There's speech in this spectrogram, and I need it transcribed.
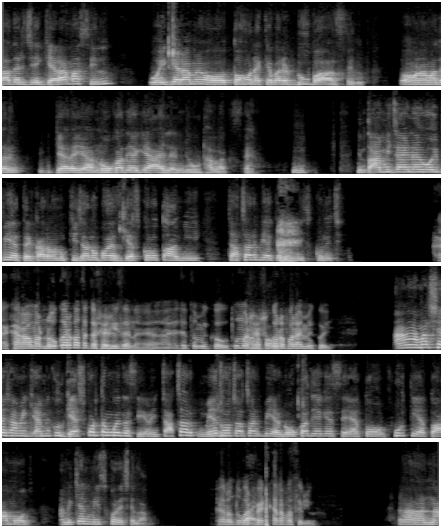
তাদের যে গ্রাম আছিল ওই গ্রামে তখন একেবারে ডুবা আছিল। তখন আমাদের ইয়া নৌকা দিয়ে গিয়ে আইল্যান্ডে উঠা লাগছে। কিন্তু আমি যাই না ওই বিয়েতে কারণ কি জানো বয়স গ্যাস করো তো আমি চাচার বিয়ে কেন মিস করেছি। খারাপ আমার নৌকার কথা তো শেষ হইছে না। আচ্ছা তুমি কও তোমার শেষ করো পর আমি কই? আমার শেষ আমি আমি কো গ্যাস করতাম কইতাছি আমি চাচার মেজো চাচার বিয়ে নৌকা দিয়ে গেছে এত ফুর্তি এত আমোদ আমি কেন মিস করেছিলাম? কারণ তোমার পেট খারাপ ছিল না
